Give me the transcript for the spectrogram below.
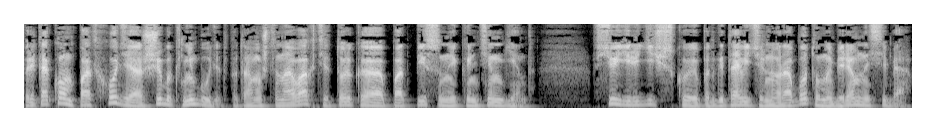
При таком подходе ошибок не будет, потому что на вахте только подписанный контингент. Всю юридическую и подготовительную работу мы берем на себя.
